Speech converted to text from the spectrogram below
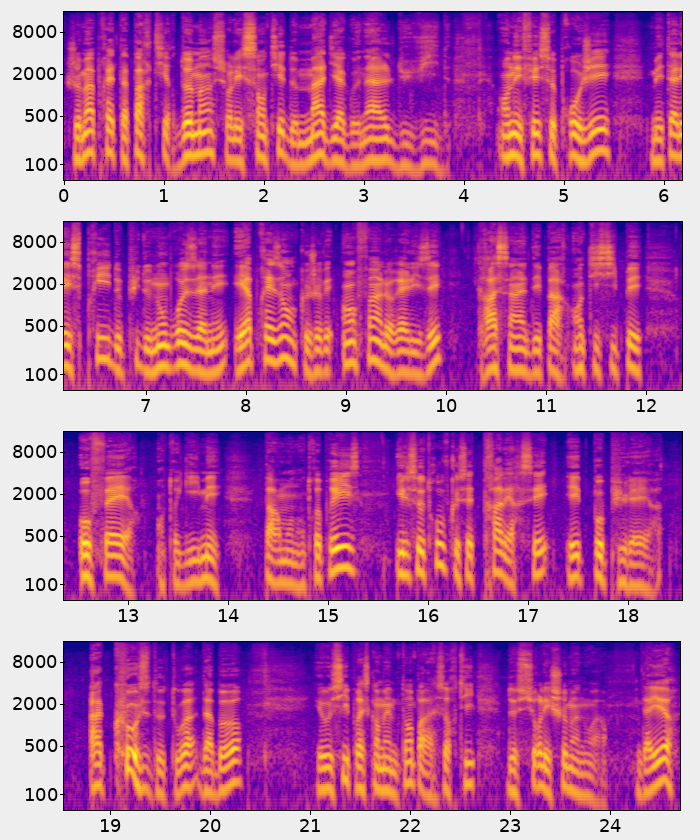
Je m'apprête à partir demain sur les sentiers de ma diagonale du vide. En effet, ce projet m'est à l'esprit depuis de nombreuses années et à présent que je vais enfin le réaliser, grâce à un départ anticipé offert, entre guillemets, par mon entreprise, il se trouve que cette traversée est populaire. À cause de toi d'abord, et aussi presque en même temps par la sortie de Sur les chemins noirs. D'ailleurs,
